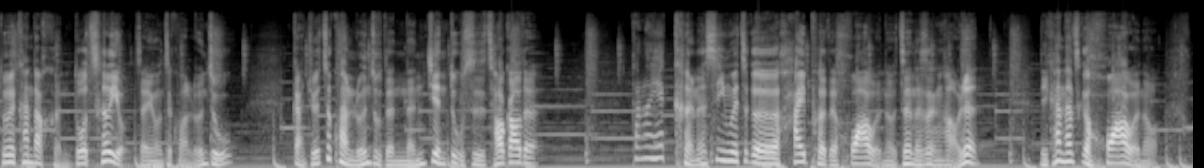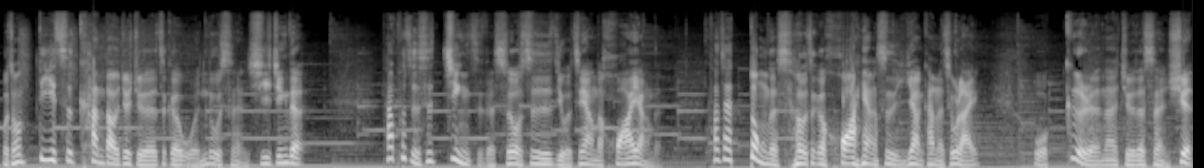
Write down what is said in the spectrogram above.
都会看到很多车友在用这款轮组，感觉这款轮组的能见度是超高的。当然也可能是因为这个 Hyper 的花纹哦，真的是很好认。你看它这个花纹哦，我从第一次看到就觉得这个纹路是很吸睛的。它不只是静止的时候是有这样的花样的，它在动的时候这个花样是一样看得出来。我个人呢觉得是很炫，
